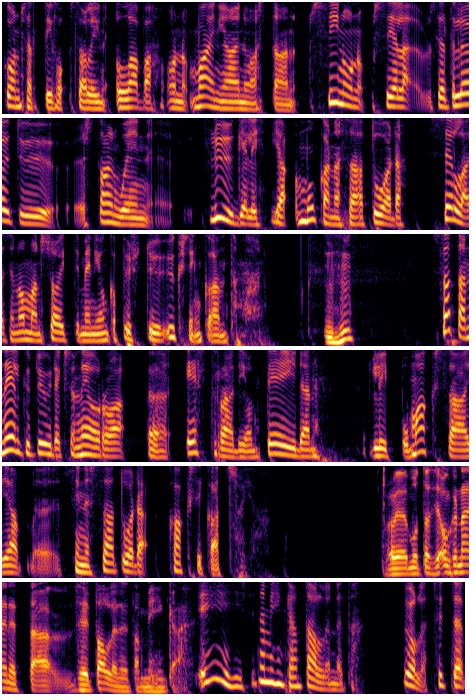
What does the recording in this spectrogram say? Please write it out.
konserttisalin lava on vain ja ainoastaan sinun. Siellä, sieltä löytyy Steinwayn flyygeli ja mukana saa tuoda sellaisen oman soittimen, jonka pystyy yksin kantamaan. Mm-hmm. 149 euroa Estradion teidän lippu maksaa ja ö, sinne saa tuoda kaksi katsojaa. Öö, mutta onko näin, että se ei tallenneta mihinkään? Ei sitä mihinkään tallenneta. Jollet sitten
